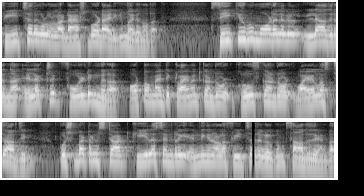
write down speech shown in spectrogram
ഫീച്ചറുകളുള്ള ഡാഷ്ബോർഡായിരിക്കും വരുന്നത്. സി ക്യൂബ് മോഡലുകൾ ഇല്ലാതിരുന്ന electric folding mirror automatic climate control cruise control wireless charging push button start keyless entry എന്നിങ്ങനെയുള്ള ഫീച്ചറുകൾക്കും സാധ്യതയുണ്ട്.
